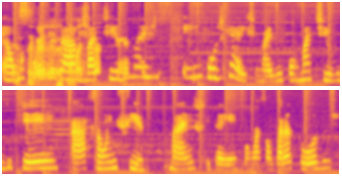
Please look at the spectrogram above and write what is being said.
é uma Essa coisa tá já mais pra batida, mas em podcast, mais informativo do que a ação em si. Mas fica aí a informação para todos.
